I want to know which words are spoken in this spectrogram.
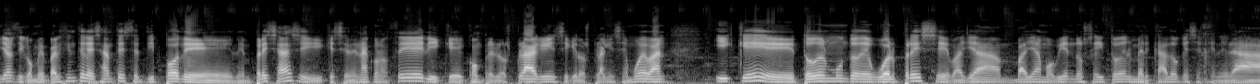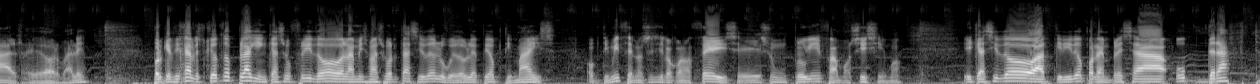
ya os digo, me parece interesante este tipo de, empresas y que se den a conocer y que compren los plugins y que los plugins se muevan y que eh, todo el mundo de WordPress se vaya, vaya moviéndose y todo el mercado que se genera alrededor, ¿vale? Porque fijaros que otro plugin que ha sufrido la misma suerte ha sido el WP Optimize. Optimize, no sé si lo conocéis, es un plugin famosísimo y que ha sido adquirido por la empresa Updraft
